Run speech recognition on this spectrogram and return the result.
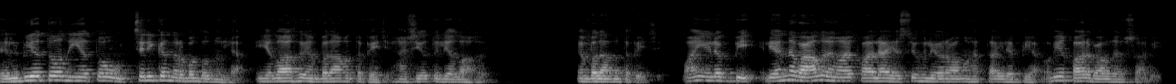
തെൽബിയത്തോ നീയത്തോ ഉച്ചരിക്കൽ നിർബന്ധമൊന്നുമില്ല. യലാഹ് എൺപതാമത്തെ പേജ്. ഹഷിയത്തുൽ ഇലാഹ് എൺപതാമത്തെ പേജ്. വായി യുലബി ലിയന്ന ബാദുലമായി കാല യസ്യുഹുൽ ഇറാമ ഹത്ത യുലബിയ വബി കാല ബാദു ഹസാബി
